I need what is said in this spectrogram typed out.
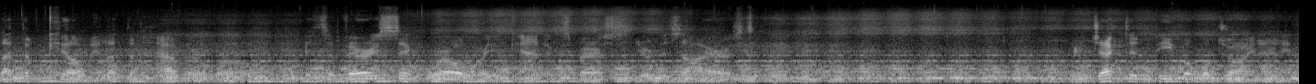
Let them kill me, let them have their world. It's a very sick world where you can't express your desires to be. Rejected people will join anything.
